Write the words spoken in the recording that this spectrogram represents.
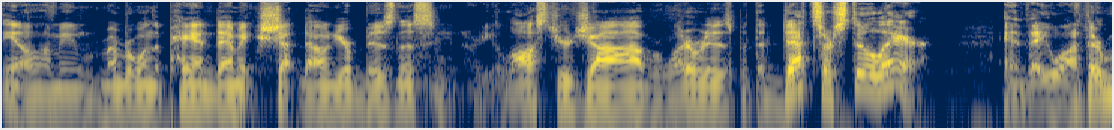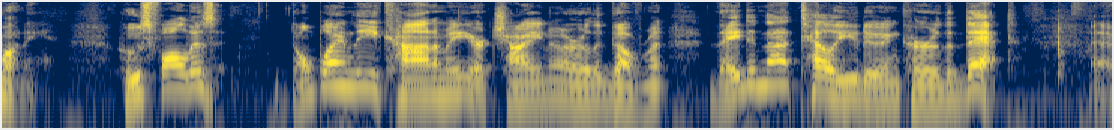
you know, I mean, remember when the pandemic shut down your business or you lost your job or whatever it is, but the debts are still there and they want their money. Whose fault is it? Don't blame the economy or China or the government. They did not tell you to incur the debt. Uh,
